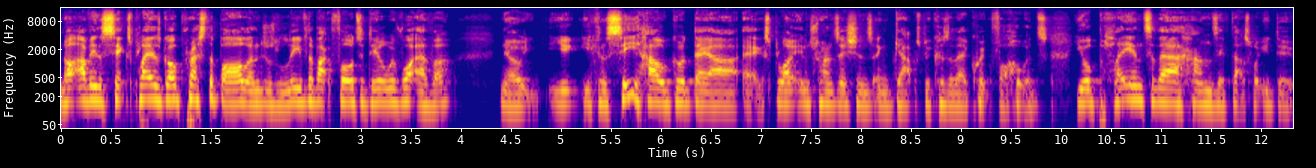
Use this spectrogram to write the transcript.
not having six players go press the ball and just leave the back four to deal with whatever. You know, you, you can see how good they are at exploiting transitions and gaps because of their quick forwards. You'll play into their hands if that's what you do.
